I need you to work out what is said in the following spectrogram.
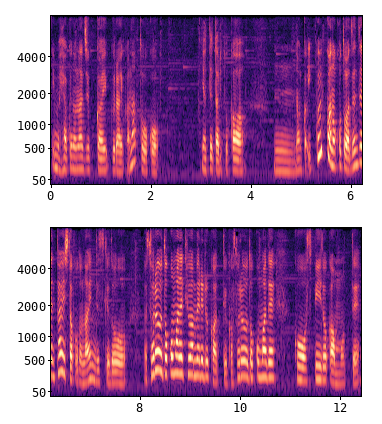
今170回ぐらいかな投稿やってたりとかうんなんか一個一個のことは全然大したことないんですけどそれをどこまで極めれるかっていうかそれをどこまでこうスピード感を持って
